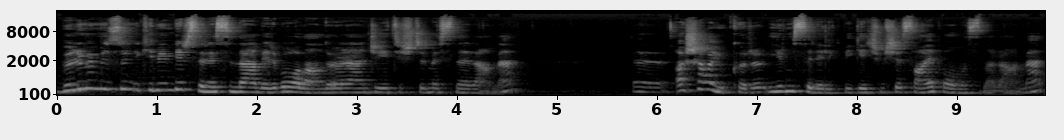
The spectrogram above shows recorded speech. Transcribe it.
Bölümümüzün 2001 senesinden beri bu alanda öğrenci yetiştirmesine rağmen e, aşağı yukarı 20 senelik bir geçmişe sahip olmasına rağmen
